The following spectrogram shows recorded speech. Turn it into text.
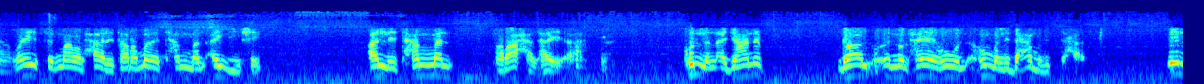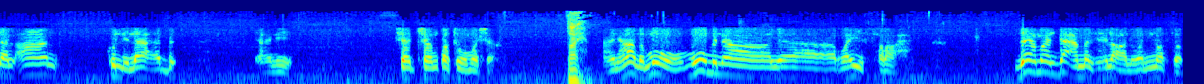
الرئيس المال الحالي ترى ما يتحمل أي شيء. اللي يتحمل صراحة الهيئة. كل الأجانب قالوا إنه الهيئة هو هم اللي دعموا الاتحاد. إلى الآن كل لاعب يعني شد شنطته ومشى. طيب. يعني هذا مو مو من الرئيس صراحة. زي ما دعم الهلال والنصر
